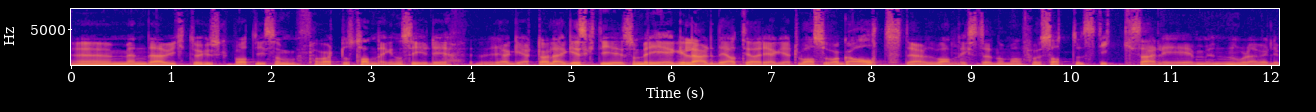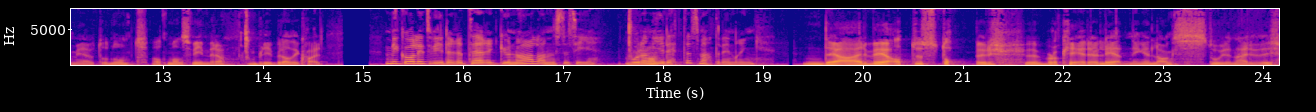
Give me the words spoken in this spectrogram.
Eh, men det er viktig å huske på at de som har vært hos tannlegen og sier de reagerte allergisk, de, som regel er det det at de har reagert vasovagalt. Det er det vanligste når man får satt et stikk, særlig i munnen hvor det er veldig mye autonomt, at man svimer av, blir bradikard. Vi går litt videre til regional anestesi. Hvordan ja. gir dette smertelindring? Det er ved at du stopper, eh, blokkerer ledningen langs store nerver.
